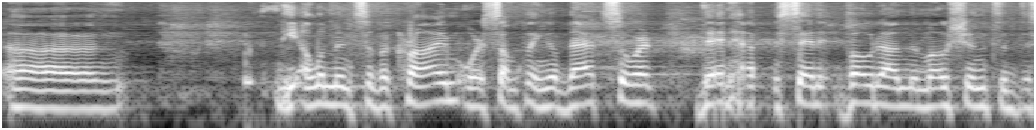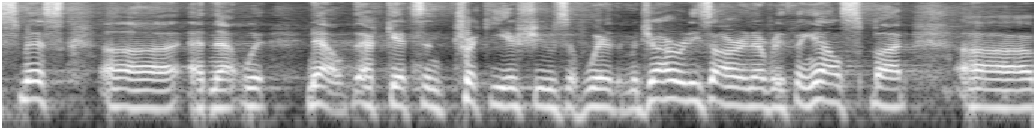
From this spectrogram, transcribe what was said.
uh, the elements of a crime or something of that sort, then have the Senate vote on the motion to dismiss, uh, and that would now that gets in tricky issues of where the majorities are and everything else, but uh,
